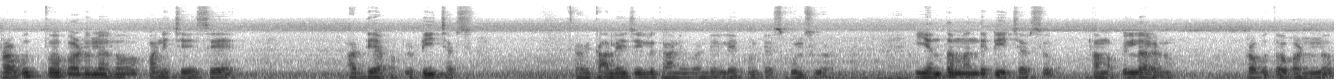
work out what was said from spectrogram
ప్రభుత్వ బడులలో పనిచేసే అధ్యాపకులు టీచర్స్ అవి కాలేజీలు కానివ్వండి లేకుంటే స్కూల్స్ కానివ్వండి ఎంతమంది టీచర్స్ తమ పిల్లలను ప్రభుత్వ బడుల్లో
